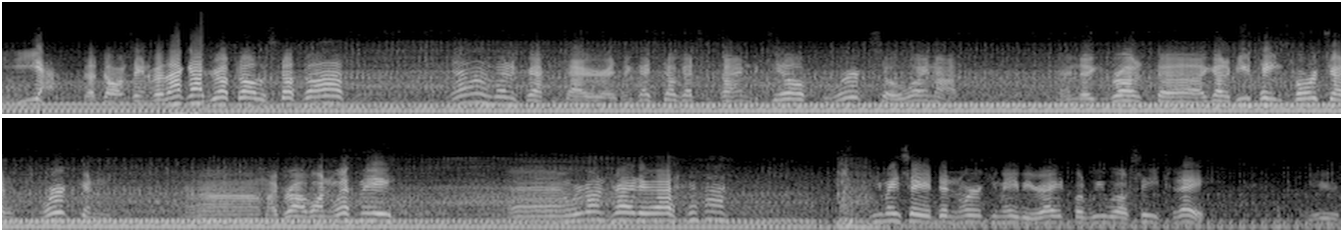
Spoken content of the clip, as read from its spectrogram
yeah, that's all I'm saying about that guy. Dropped all the stuff off. Now I'm going to crack the tire, I think. I still got some time to kill for work, so why not? and I brought, uh, I got a butane torch at work, and um, I brought one with me, and we're going to try to, uh, you may say it didn't work, you may be right, but we will see today. You,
